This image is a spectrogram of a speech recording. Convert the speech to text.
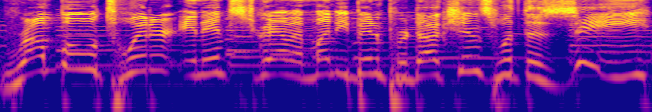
Rumble, Twitter, and Instagram at Money Bin Productions with a Z.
